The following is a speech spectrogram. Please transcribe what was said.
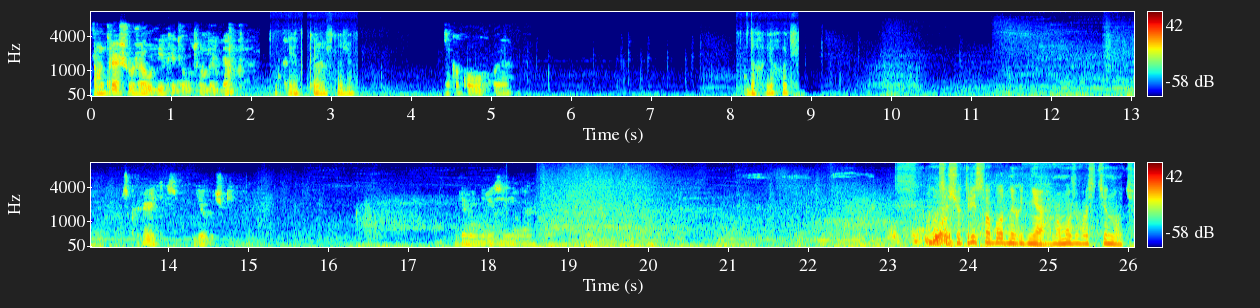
Там трэш уже убитый должен быть, да? Нет, конечно же. На какого хуя? Да хуя хочешь. Ускоряйтесь, девочки. Время не резиновое. У нас еще три свободных дня. Мы можем растянуть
